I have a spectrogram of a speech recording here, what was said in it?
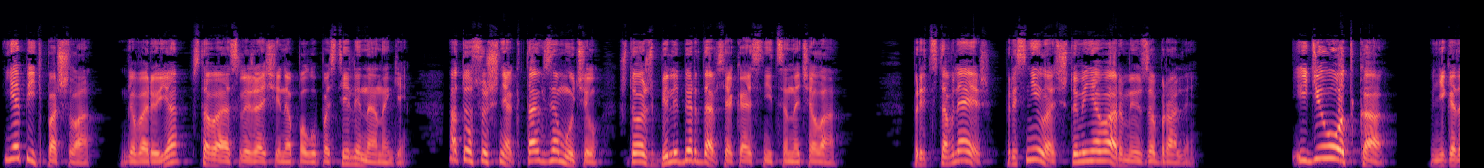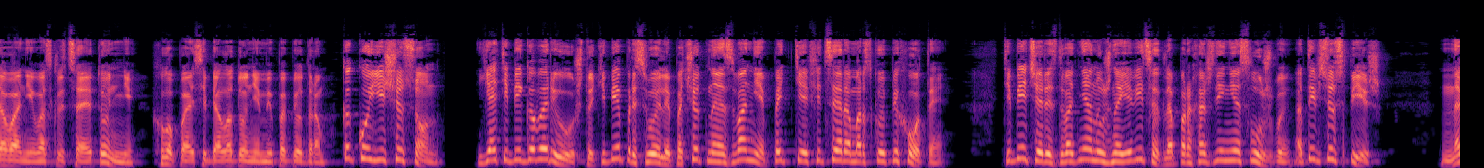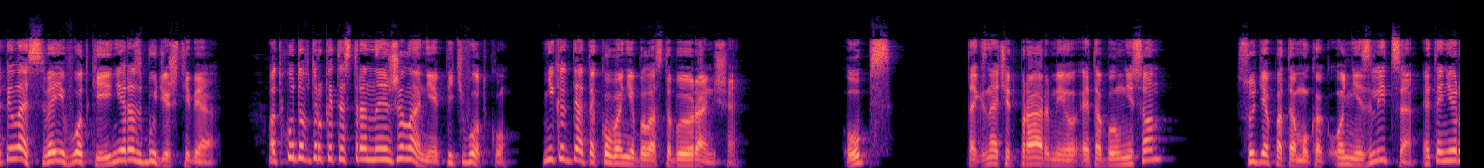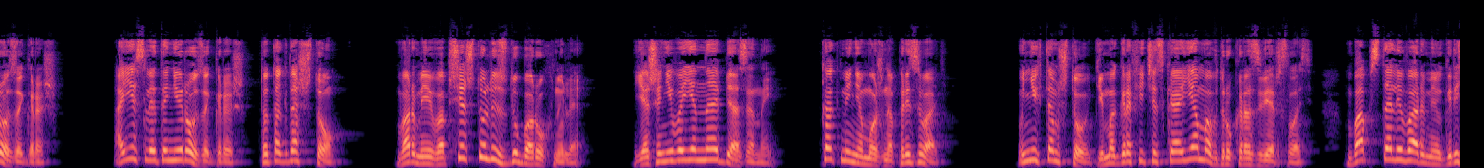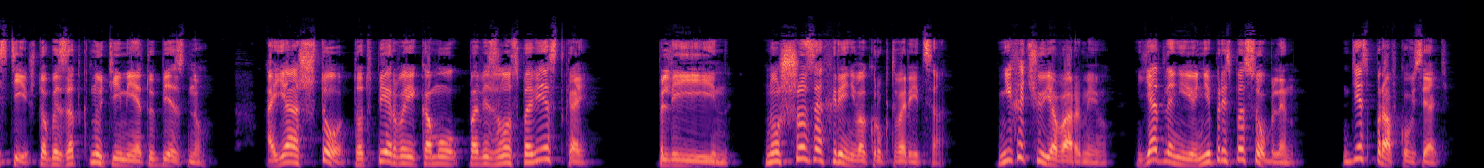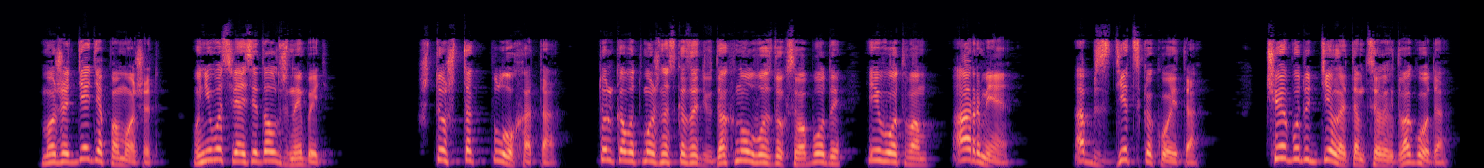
«Я пить пошла», – говорю я, вставая с лежащей на полу постели на ноги. А то сушняк так замучил, что аж белиберда всякая снится начала. Представляешь, приснилось, что меня в армию забрали». «Идиотка!» – в негодовании восклицает Онни, хлопая себя ладонями по бедрам. «Какой еще сон? Я тебе говорю, что тебе присвоили почетное звание Петти офицера морской пехоты. Тебе через два дня нужно явиться для прохождения службы, а ты все спишь. Напилась своей водки и не разбудишь тебя. Откуда вдруг это странное желание пить водку? Никогда такого не было с тобой раньше». «Упс», так значит, про армию это был не сон? Судя по тому, как он не злится, это не розыгрыш. А если это не розыгрыш, то тогда что? В армии вообще что ли с дуба рухнули? Я же не военно обязанный. Как меня можно призвать? У них там что, демографическая яма вдруг разверзлась? Баб стали в армию грести, чтобы заткнуть ими эту бездну. А я что, тот первый, кому повезло с повесткой? Блин, ну что за хрень вокруг творится? Не хочу я в армию. Я для нее не приспособлен. Где справку взять? Может, дядя поможет? У него связи должны быть. Что ж так плохо-то? Только вот, можно сказать, вдохнул воздух свободы, и вот вам, армия. Обздец какой-то. Что я буду делать там целых два года?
